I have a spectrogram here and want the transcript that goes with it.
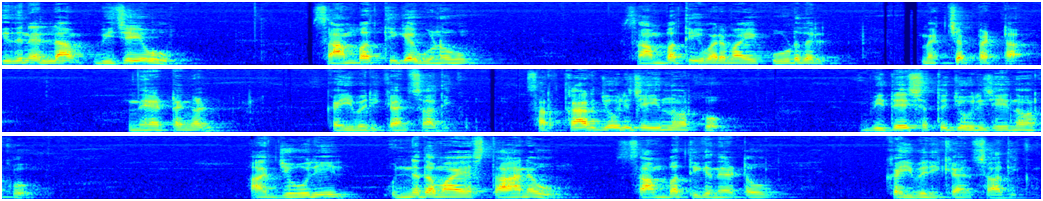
ഇതിനെല്ലാം വിജയവും സാമ്പത്തിക ഗുണവും സാമ്പത്തികപരമായി കൂടുതൽ മെച്ചപ്പെട്ട നേട്ടങ്ങൾ കൈവരിക്കാൻ സാധിക്കും. സർക്കാർ ജോലി ചെയ്യുന്നവർക്കോ വിദേശത്ത് ജോലി ചെയ്യുന്നവർക്കോ ആ ജോലിയിൽ ഉന്നതമായ സ്ഥാനവും സാമ്പത്തിക നേട്ടവും കൈവരിക്കാൻ സാധിക്കും.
